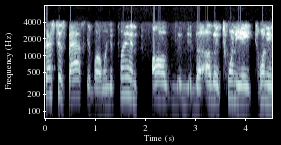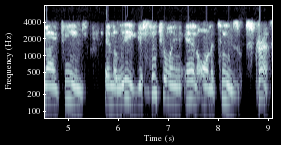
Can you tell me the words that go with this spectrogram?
That's just basketball. When you're playing all the other 28, 29 teams in the league, you're centering in on a team's strengths.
